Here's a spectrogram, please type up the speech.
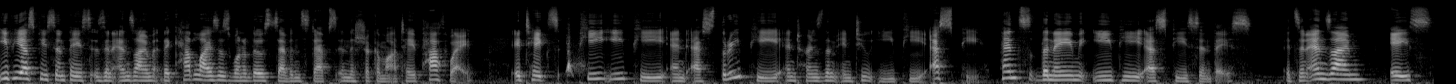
EPSP synthase is an enzyme that catalyzes one of those seven steps in the shikimate pathway. It takes PEP and S3P and turns them into EPSP. Hence the name EPSP synthase. It's an enzyme, ACE,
